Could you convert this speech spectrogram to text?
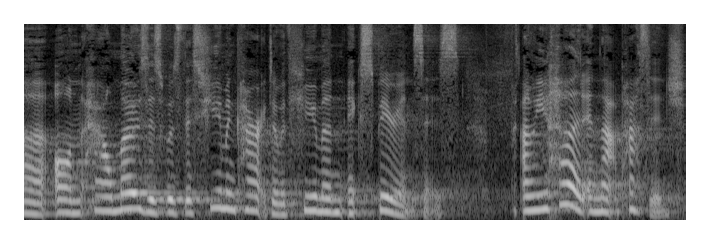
uh, on how Moses was this human character with human experiences. And we heard in that passage,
